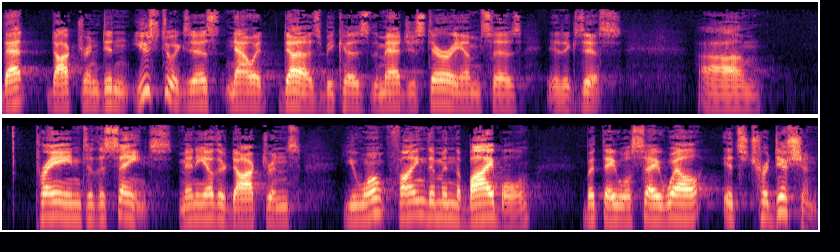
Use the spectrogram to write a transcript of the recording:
That doctrine didn't used to exist, now it does because the magisterium says it exists. Um, praying to the saints, many other doctrines You won't find them in the Bible, but they will say, well, it's tradition.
